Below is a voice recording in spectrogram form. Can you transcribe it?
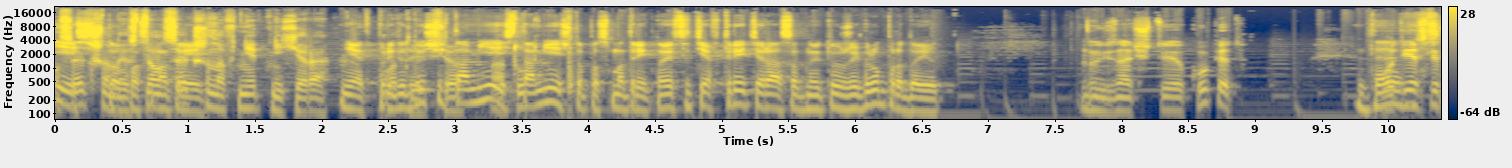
есть что экшены посмотреть. экшенов нет ни хера. Нет, Вот предыдущих всё. там А есть, тут- там есть что посмотреть. Но если тебе в третий раз одну и ту же игру продают, Ну и значит, ее купят. да, Вот если в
